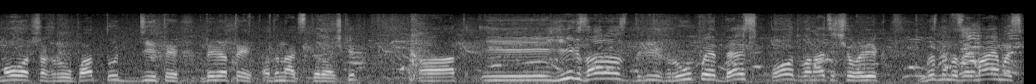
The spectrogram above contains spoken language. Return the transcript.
молодша група, тут діти 9-11 років. І їх зараз дві групи, десь по 12 чоловік. Ми з ними займаємось.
